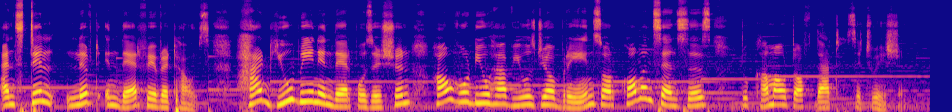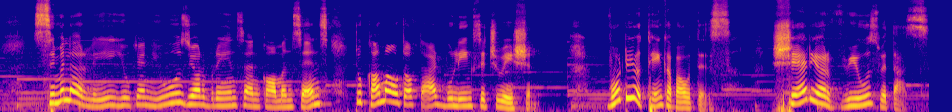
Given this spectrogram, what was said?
and still lived in their favorite house? Had you been in their position, how would you have used your brains or common senses to come out of that situation? Similarly, you can use your brains and common sense to come out of that bullying situation. What do you think about this? Share your views with us.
